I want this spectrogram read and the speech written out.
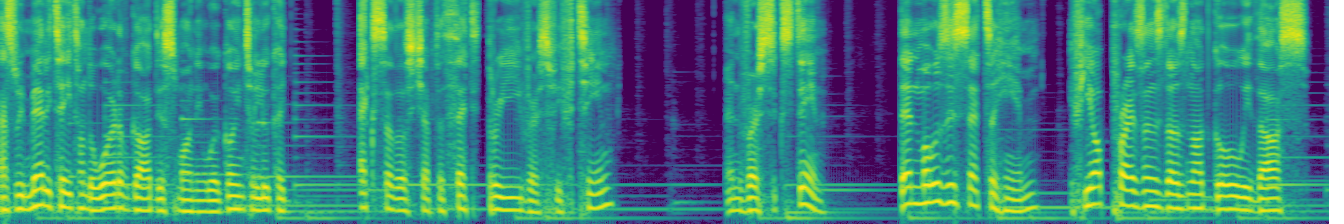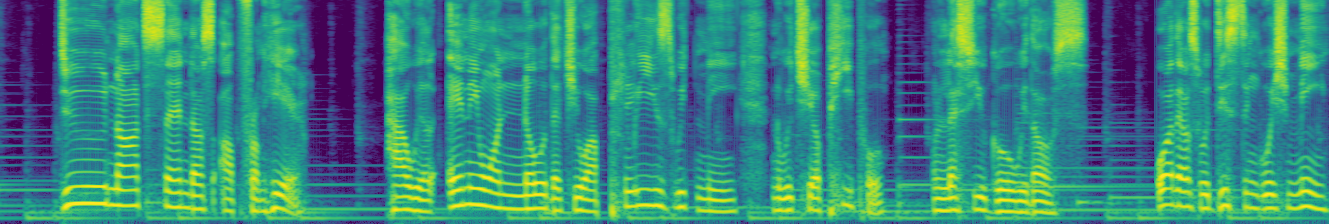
As we meditate on the Word of God this morning, we're going to look at Exodus chapter 33, verse 15 and verse 16. Then Moses said to him, If your presence does not go with us, do not send us up from here. How will anyone know that you are pleased with me and with your people unless you go with us? What else would distinguish me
